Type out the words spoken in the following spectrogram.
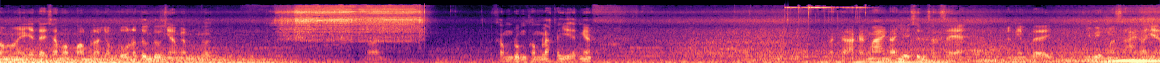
con EGT611 là dòng tua nó tương đương nhau nha mọi người. Rồi. Không rung, không lắc cái gì hết nha. Tất cả các máy đã vệ sinh sạch sẽ. Anh em về với việc mà xài thôi nha.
